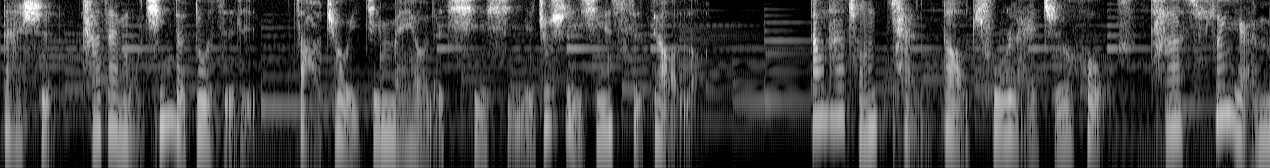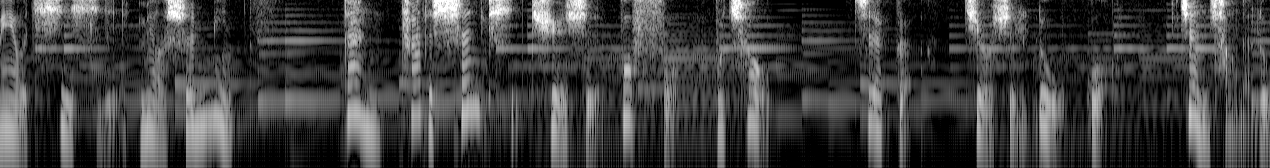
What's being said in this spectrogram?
但是他在母亲的肚子里早就已经没有了气息，也就是已经死掉了。当他从产道出来之后，他虽然没有气息，没有生命，但他的身体却是不腐不臭。这个就是路过，正常的路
